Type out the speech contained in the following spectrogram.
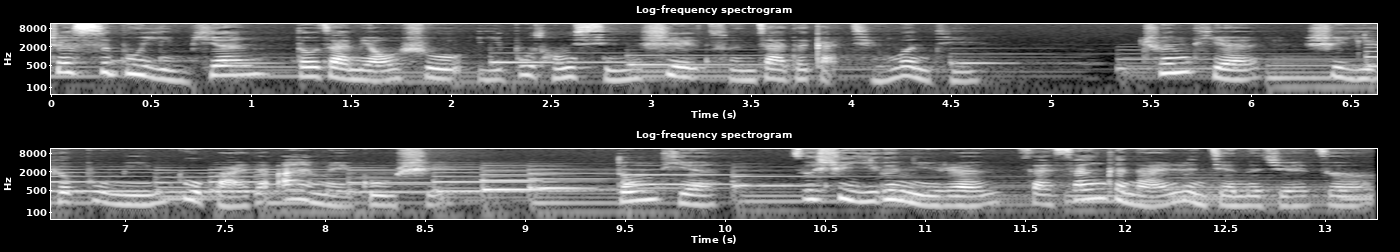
这四部影片都在描述以不同形式存在的感情问题。春天是一个不明不白的暧昧故事，冬天则是一个女人在三个男人间的抉择，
